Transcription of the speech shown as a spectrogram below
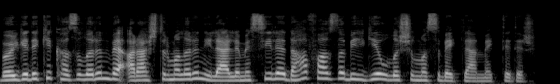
bölgedeki kazıların ve araştırmaların ilerlemesiyle daha fazla bilgiye ulaşılması beklenmektedir.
